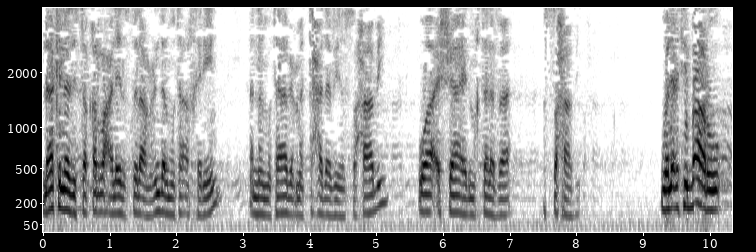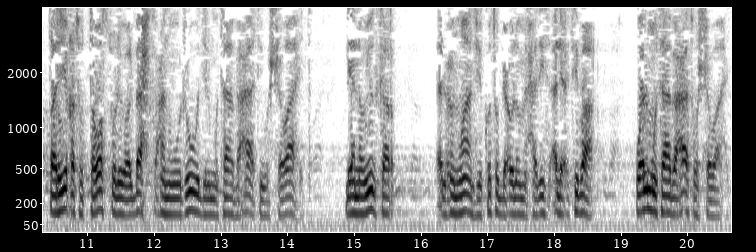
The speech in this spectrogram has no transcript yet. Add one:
لكن الذي استقر عليه الاصطلاح عند المتأخرين أن المتابع ما اتحد فيه الصحابي والشاهد ما اختلف الصحابي. والاعتبار طريقة التوصل والبحث عن وجود المتابعات والشواهد لأنه يذكر العنوان في كتب علوم الحديث الاعتبار والمتابعات والشواهد.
